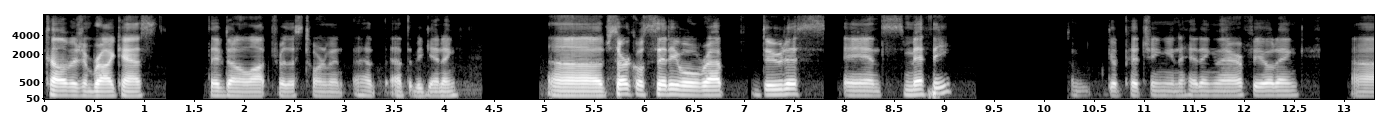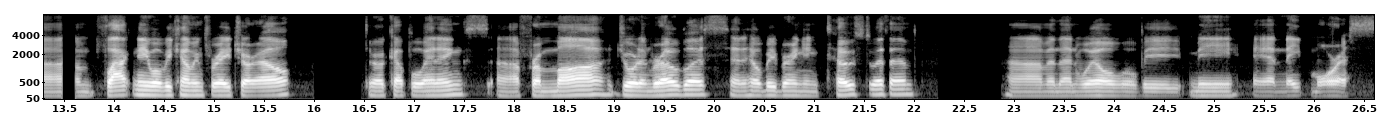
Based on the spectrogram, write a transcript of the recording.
television broadcasts. They've done a lot for this tournament at, at the beginning. Uh, Circle City will rep Dudas and Smithy. Some good pitching and hitting there, fielding. Um, Flackney will be coming for HRL. Throw a couple innings. Uh, from Ma, Jordan Robles, and he'll be bringing Toast with him. Um, and then Will will be me and Nate Morris,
